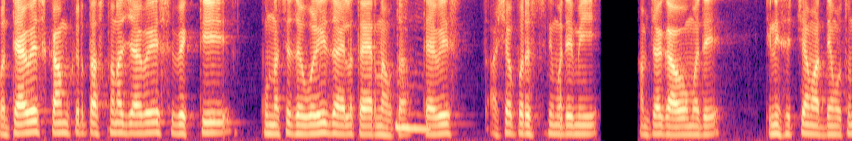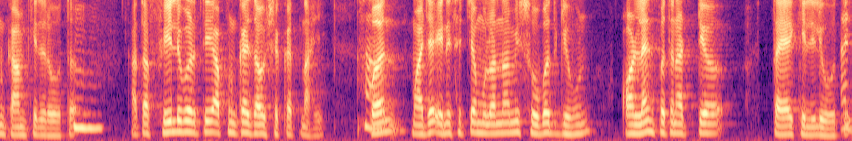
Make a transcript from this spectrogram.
पण त्यावेळेस काम करत असताना ज्यावेळेस व्यक्ती कुणाच्या जवळही जायला तयार नव्हता. त्यावेळेस अशा परिस्थितीमध्ये मी आमच्या गावामध्ये एनएसएसच्या माध्यमातून काम केलेलं होतं. आता फील्डवरती आपण काय जाऊ शकत नाही. पण माझ्या एनएसएसच्या मुलांना मी सोबत घेऊन ऑनलाईन पथनाट्य तयार केलेली होती.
